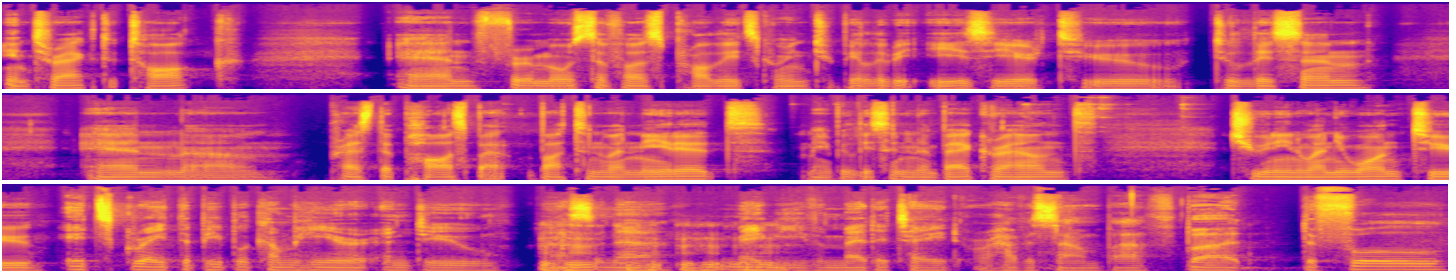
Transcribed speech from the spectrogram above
interact, to talk. And for most of us, probably it's going to be a little bit easier to, to listen and um, press the pause button when needed maybe listen in the background, tune in when you want to. It's great that people come here and do mm-hmm, asana, mm-hmm, mm-hmm, maybe mm-hmm. even meditate or have a sound bath. But the full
